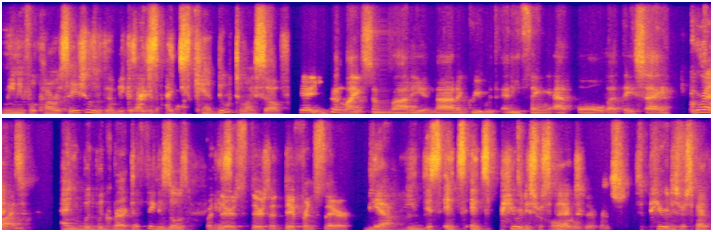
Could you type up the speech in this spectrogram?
meaningful conversations with him because I just I just can't do it to myself. yeah, you can like somebody and not agree with anything at all that they say. Correct. Fine. And but, but Correct. the thing is those but is- there's there's a difference there yeah he it's it's, it's pure disrespect. total disrespect. difference It's pure disrespect.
